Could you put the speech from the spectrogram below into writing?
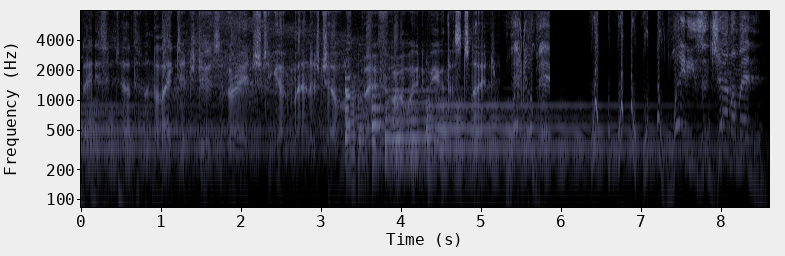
Ladies and gentlemen, I'd like to introduce a very interesting young man who's traveled from very far away to be with us tonight. Ladies and gentlemen.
